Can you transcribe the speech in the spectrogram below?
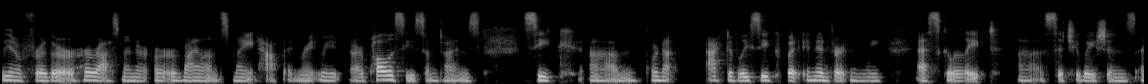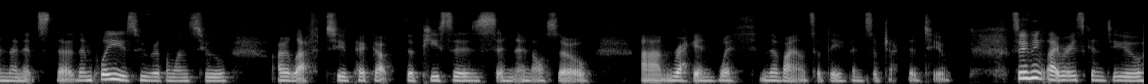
you know further harassment or, or, violence might happen, right? We, our policies sometimes seek um, or not actively seek but inadvertently escalate uh, situations. And then it's the, the employees who are the ones who are left to pick up the pieces and, and also um, reckon with the violence that they've been subjected to. So i think libraries can do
